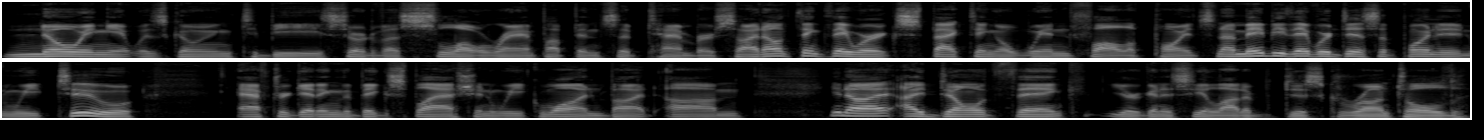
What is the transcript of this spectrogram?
knowing it was going to be sort of a slow ramp up in September. So I don't think they were expecting a windfall of points. Now, maybe they were disappointed in week two after getting the big splash in week one, but, um, you know, I, I don't think you're going to see a lot of disgruntled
